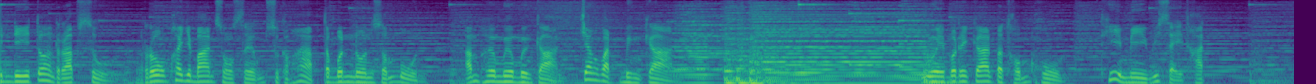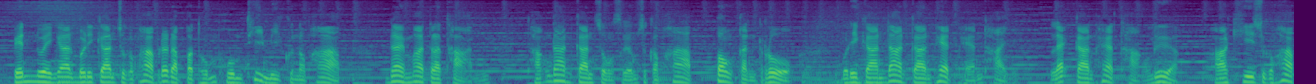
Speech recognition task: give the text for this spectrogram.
ยินดีต้อนรับสู่ โรงพยาบาลส่งเสริมสุขภาพตำบลนนสมบูรณ์ อำเภอเมืองบึงกาฬจังหวัดบึงกาฬหน่วยบริการปฐมภูมิที่มีวิสัยทัศน์ เป็นหน่วยงานบริการสุขภาพระดับปฐมภูมิที่มีคุณภาพ ได้มาตรฐาน ทั้งด้านการส่งเสริมสุขภาพ ป้องกันโรค บริการด้านการแพทย์แผนไทย และการแพทย์ทางเลือก ภาคีสุขภาพ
